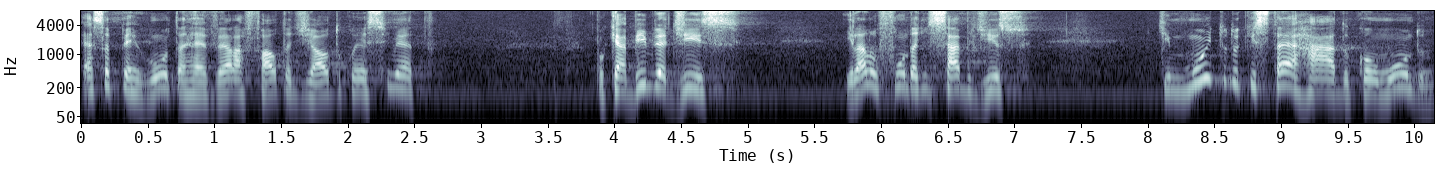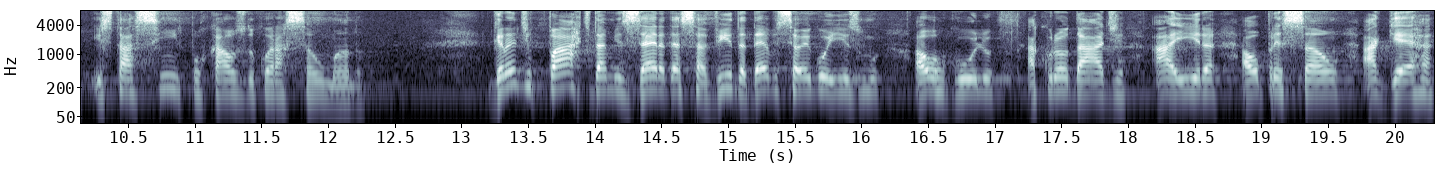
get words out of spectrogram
Essa pergunta revela a falta de autoconhecimento. Porque a Bíblia diz, e lá no fundo a gente sabe disso, que muito do que está errado com o mundo está assim por causa do coração humano. Grande parte da miséria dessa vida deve ser ao egoísmo, ao orgulho, à crueldade, à ira, à opressão, à guerra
